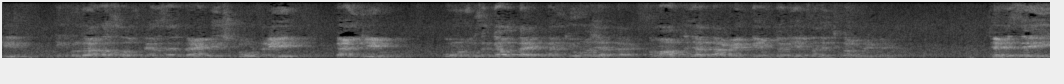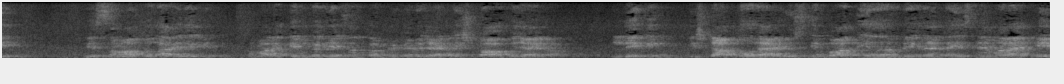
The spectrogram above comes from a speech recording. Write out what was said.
एक प्रकार का सब्सटेंस है दैट इज़ टोटली कंज्यूम पूर्ण रूप से क्या होता है? कंज्यूम हो जाता है, समाप्त हो जाता है केमिकल रिएक्शन इज़ कंप्लीटेड जैसे ही ये समाप्त होगा, ये देखिए। हमारा केमिकल रिएक्शन कंप्लीटेड हो जाएगा स्टॉप हो जाएगा। लेकिन स्टॉप तो हो रहा है, उसके बाद भी अगर हम देख रहे हैं तो इसमें हमारा A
